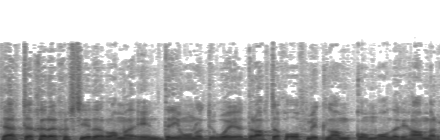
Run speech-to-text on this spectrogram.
30 geregistreerde ramme en 300 ooe dragtig of met lam kom onder die hamer.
